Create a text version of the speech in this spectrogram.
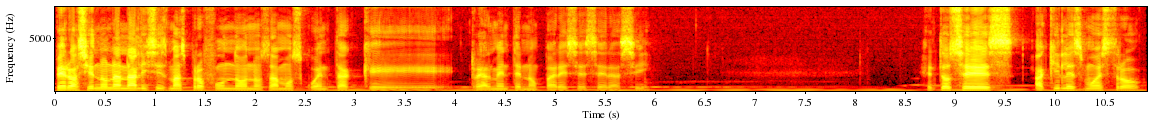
Pero haciendo un análisis más profundo nos damos cuenta que realmente no parece ser así. Entonces, aquí les muestro,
